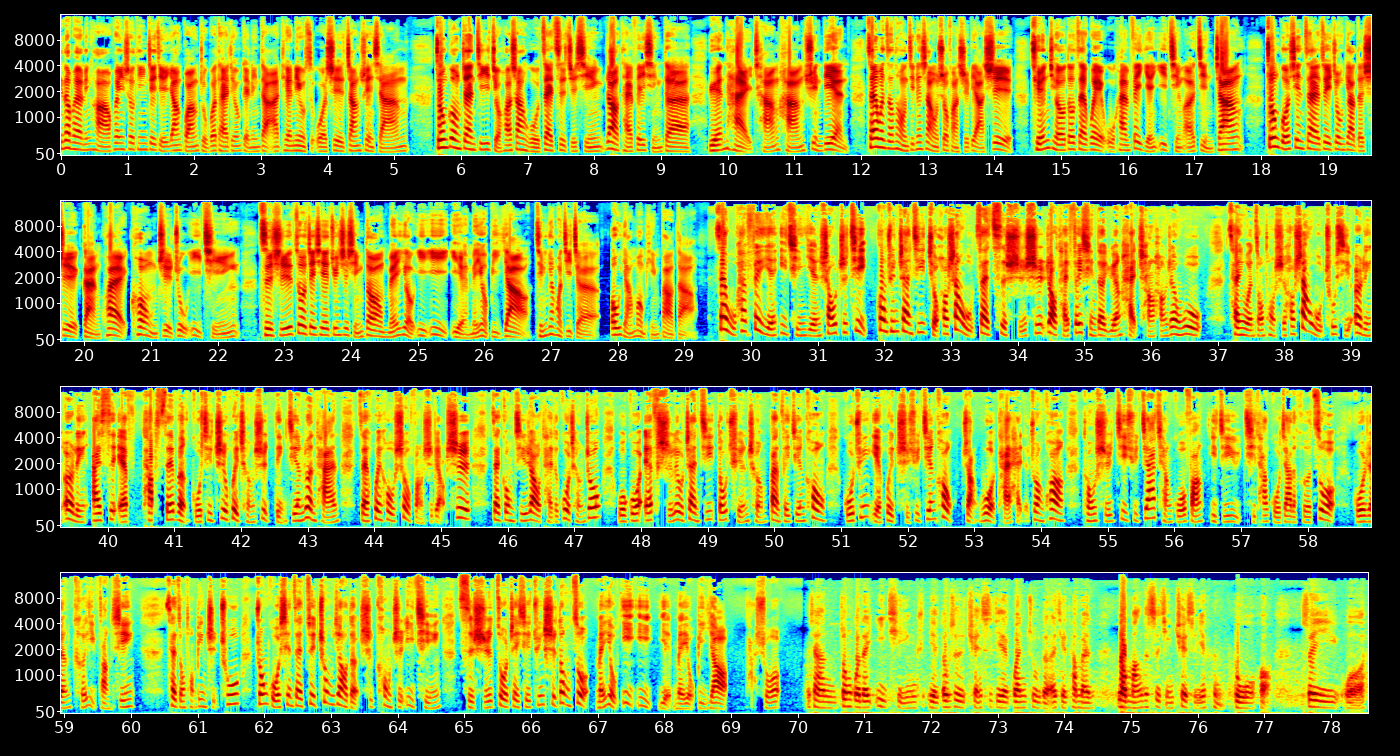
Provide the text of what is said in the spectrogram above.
听众朋友您好，欢迎收听这节央广主播台提供给您的 RTI News，我是张顺祥。中共战机九号上午再次执行绕台飞行的远海长航训练。蔡英文总统今天上午受访时表示，全球都在为武汉肺炎疫情而紧张，中国现在最重要的是赶快控制住疫情。此时做这些军事行动没有意义，也没有必要。请央广记者欧阳梦平报道。在武汉肺炎疫情延烧之际，共军战机九号上午再次实施绕台飞行的远海长航任务。蔡英文总统十号上午出席二零二零 ICF Top Seven 国际智慧城市顶尖论坛，在会后受访时表示，在共机绕台的过程中，我国 F 十六战机都全程伴飞监控，国军也会持续监控掌握台海的状况，同时继续加强国防以及与其他国家的合作，国人可以放心。蔡总统并指出，中国现在最重要的是控制疫情，此时做这些军事动作没有意义，也没有必要。他说：“我想中国的疫情也都是全世界关注的，而且他们要忙的事情确实也很多哈，所以我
